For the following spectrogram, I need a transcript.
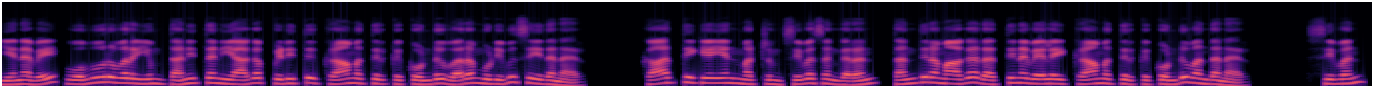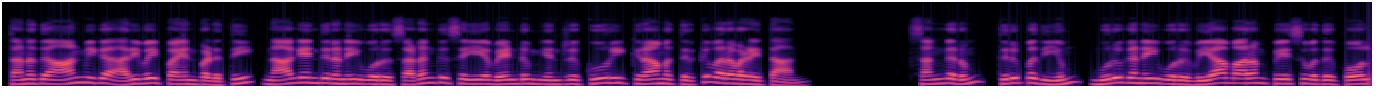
எனவே ஒவ்வொருவரையும் தனித்தனியாகப் பிடித்து கிராமத்திற்கு கொண்டு வர முடிவு செய்தனர். கார்த்திகேயன் மற்றும் சிவசங்கரன் தந்திரமாக ரத்தினவேலை கிராமத்திற்கு கொண்டு வந்தனர். சிவன் தனது ஆன்மீக அறிவை பயன்படுத்தி. நாகேந்திரனை ஒரு சடங்கு செய்ய வேண்டும் என்று கூறி கிராமத்திற்கு வரவழைத்தான். சங்கரும் திருப்பதியும் முருகனை ஒரு வியாபாரம் பேசுவது போல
